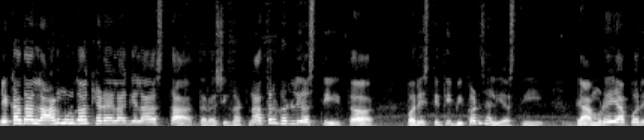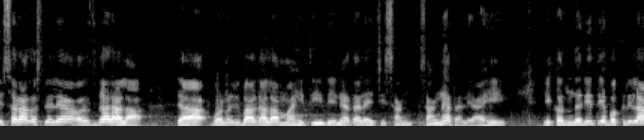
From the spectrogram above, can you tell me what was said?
एखादा लहान मुलगा खेळायला गेला असता तर अशी घटना तर घडली असती तर परिस्थिती बिकट झाली असती. त्यामुळे या परिसरात असलेल्या अजगराला त्या वनविभागाला माहिती देण्यात आल्याची सांग सांगण्यात आले आहे. एकंदरीत या बकरीला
